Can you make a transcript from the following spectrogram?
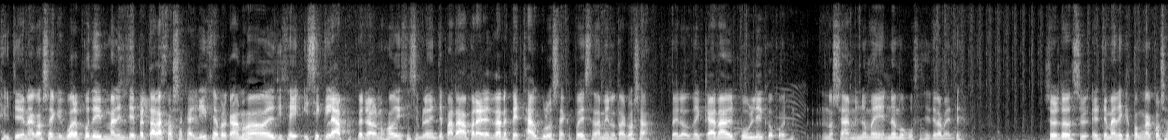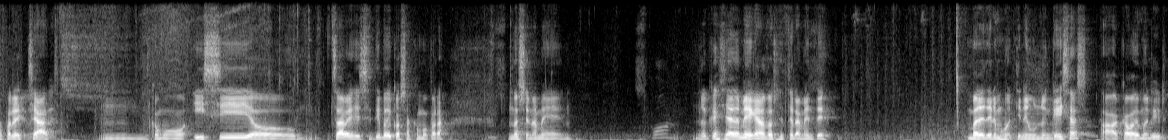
Y digo una cosa, que igual podéis malinterpretar las cosas que él dice, porque a lo mejor él dice Easy Clap, pero a lo mejor dice simplemente para, para dar espectáculo, o sea, que puede ser también otra cosa. Pero de cara al público, pues, no sé, a mí no me, no me gusta, sinceramente. Sobre todo el tema de que ponga cosas por el chat, mm, como Easy o, ¿sabes? Ese tipo de cosas como para... No sé, no me... No que sea de mi agrado, sinceramente. Vale, tenemos, tiene uno en geisas, acaba de morir.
